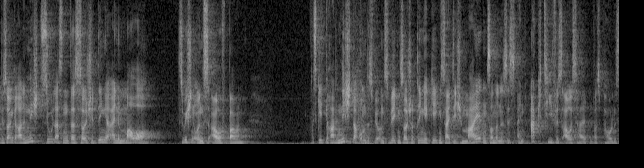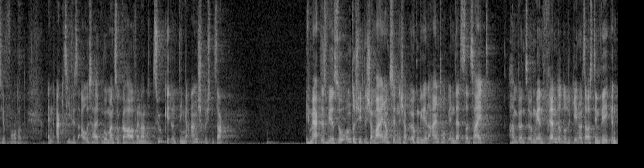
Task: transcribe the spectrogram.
wir sollen gerade nicht zulassen, dass solche Dinge eine Mauer zwischen uns aufbauen. Es geht gerade nicht darum, dass wir uns wegen solcher Dinge gegenseitig meiden, sondern es ist ein aktives Aushalten, was Paulus hier fordert. Ein aktives Aushalten, wo man sogar aufeinander zugeht und Dinge anspricht und sagt, ich merke, dass wir so unterschiedlicher Meinung sind. Ich habe irgendwie den Eindruck, in letzter Zeit haben wir uns irgendwie entfremdet oder gehen uns aus dem Weg und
